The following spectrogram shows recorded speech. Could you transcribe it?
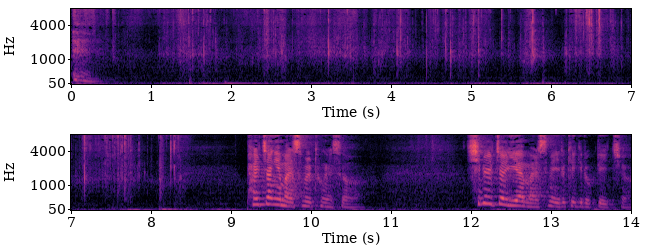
8장의 말씀을 통해서 11절 이하 말씀에 이렇게 기록되어 있죠.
